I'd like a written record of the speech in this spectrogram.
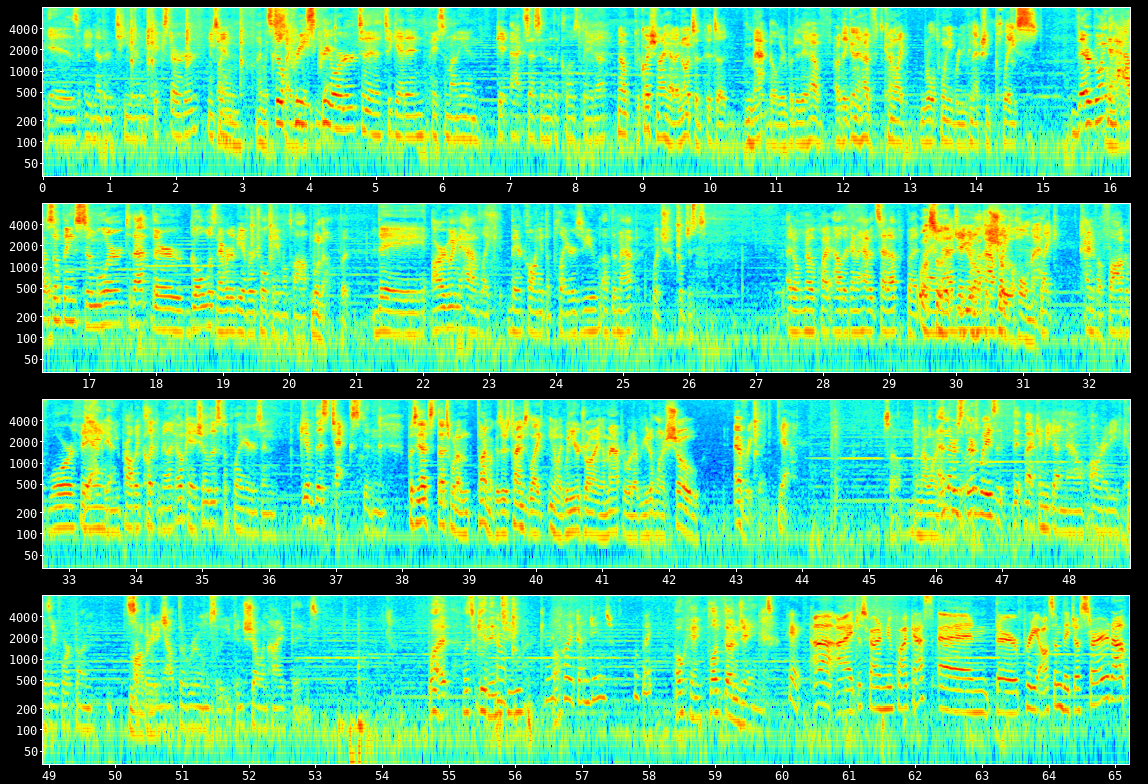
is another tier in the Kickstarter. You So can I'm, I'm still pre to pre-order to to get in, pay some money, and get access into the closed beta. Now, the question I had, I know it's a it's a map builder, but do they have? Are they going to have kind of like Roll Twenty, where you can actually place? They're going A to have something similar to that. Their goal was never to be a virtual tabletop. Well, no, but They are going to have like they're calling it the player's view of the map, which will just. I don't know quite how they're going to have it set up, but Well, I so that imagine you don't have to show like, the whole map. like kind of a fog of war thing, Yeah, yeah. and you probably click and be like, okay, show this to players and give this text, and but see, that's that's what I'm talking about because there's times like you know like when you're drawing a map or whatever, you don't want to show everything. yeah. So, and I want to. And there's there's ways that, that that can be done now already because they've worked on separating Modules. out the rooms so that you can show and hide things. But let's get into Can I Oh. play dungeons real quick? okay, plug dungeons. Okay, uh, I just found a new podcast and they're pretty awesome. They just started up.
